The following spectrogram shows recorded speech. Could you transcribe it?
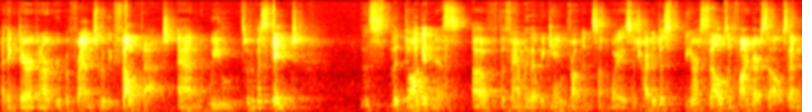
i think derek and our group of friends really felt that and we sort of escaped this, the doggedness of the family that we came from in some ways to try to just be ourselves and find ourselves. And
